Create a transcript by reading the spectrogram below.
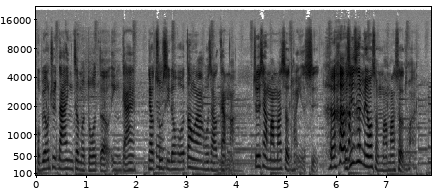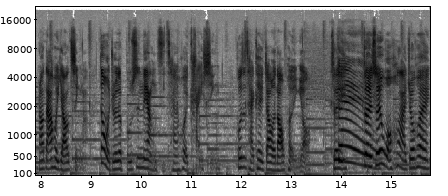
我不用去答应这么多的应该要出席的活动啊，或者要干嘛。就是像妈妈社团也是，我其实没有什么妈妈社团，然后大家会邀请嘛，但我觉得不是那样子才会开心，或是才可以交得到朋友。所以对，所以我后来就会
